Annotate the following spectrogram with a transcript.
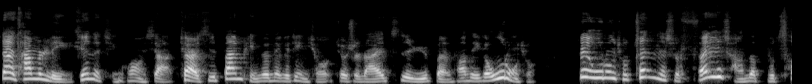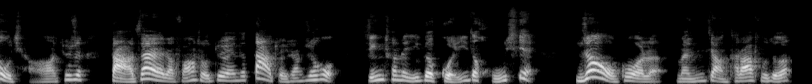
在他们领先的情况下，切尔西扳平的那个进球就是来自于本方的一个乌龙球。这个乌龙球真的是非常的不凑巧啊，就是打在了防守队员的大腿上之后，形成了一个诡异的弧线，绕过了门将特拉福德，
